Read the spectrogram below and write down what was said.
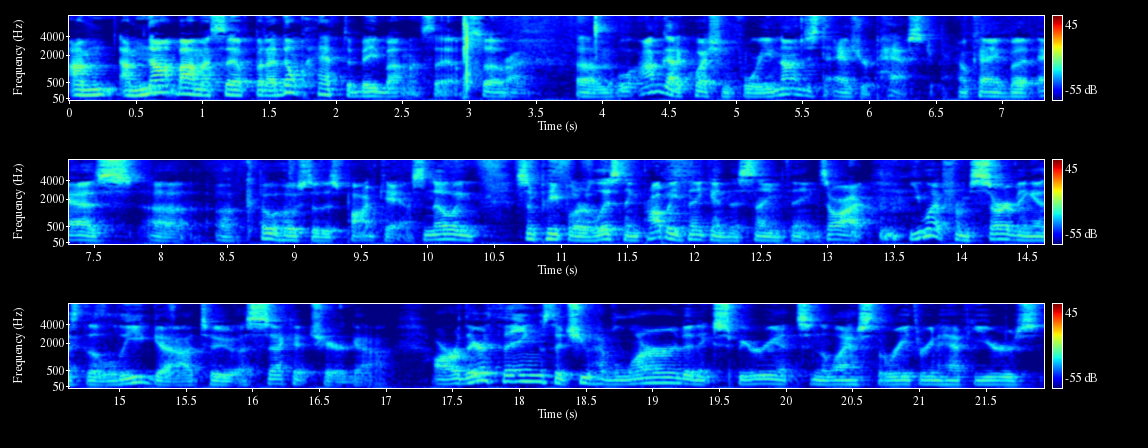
I'm I'm not by myself, but I don't have to be by myself. So. Right. Um, well, I've got a question for you, not just as your pastor, okay, but as uh, a co-host of this podcast, knowing some people are listening, probably thinking the same things. All right, you went from serving as the lead guy to a second chair guy. Are there things that you have learned and experienced in the last three, three and a half years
